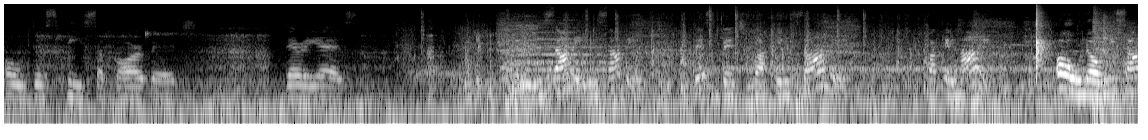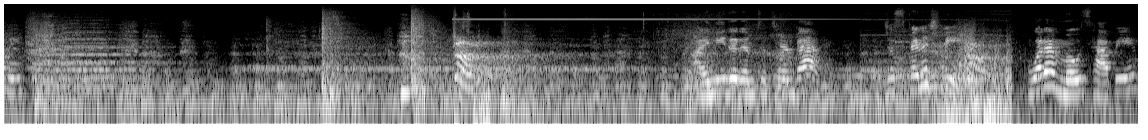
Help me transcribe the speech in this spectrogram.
Oh, this piece of garbage. There he is. He saw me, he saw me. This bitch fucking saw me. Fucking hide. Oh no, he saw me. I needed him to turn back. Just finish me. What I'm most happy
